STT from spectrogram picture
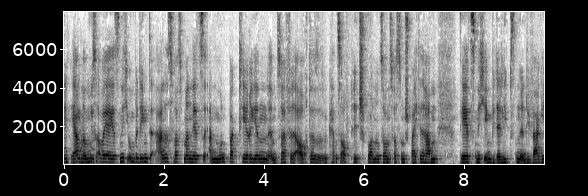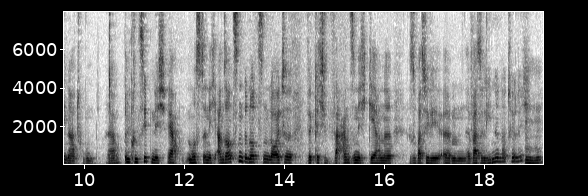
ja, man muss aber ja jetzt nicht unbedingt alles, was man jetzt an Mundbakterien im Zweifel auch, da kannst du auch Pilzsporen und sonst was im Speichel haben, der jetzt nicht irgendwie der Liebsten in die Vagina tun. Ja. Im Prinzip nicht. Ja, musste nicht. Ansonsten benutzen Leute wirklich wahnsinnig gerne sowas wie ähm, Vaseline natürlich. Mhm.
